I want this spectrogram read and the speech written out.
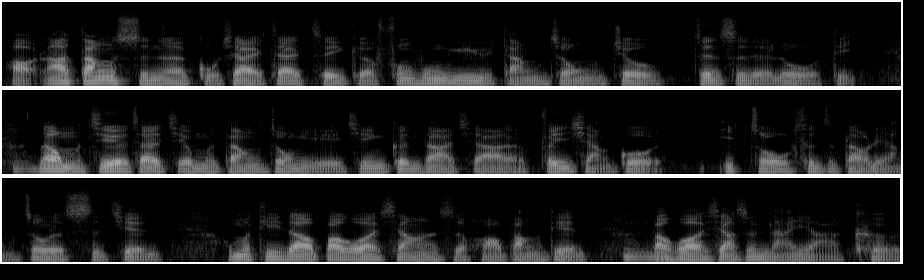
好，那当时呢股价也在这个风风雨雨当中就正式的落地。那我们记得在节目当中也已经跟大家分享过。一周甚至到两周的时间，我们提到包括像是华邦电，包括像是南亚科，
